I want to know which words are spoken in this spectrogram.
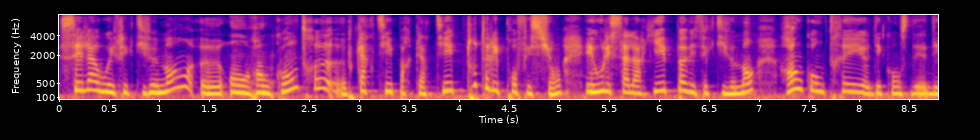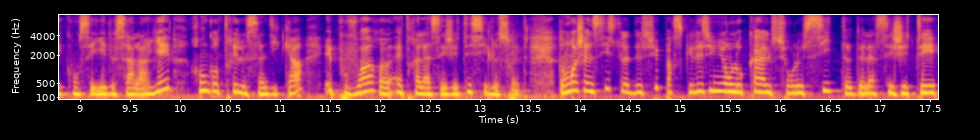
C'est là où effectivement euh, on rencontre quartier par quartier toutes les professions et où les salariés peuvent effectivement rencontrer des, des, conseillers de salariés, rencontrer le syndicat et pouvoir être à la CGT s'ils le souhaitent. Donc moi j'insiste là-dessus parce que les unions locales sur le site de la CGT,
